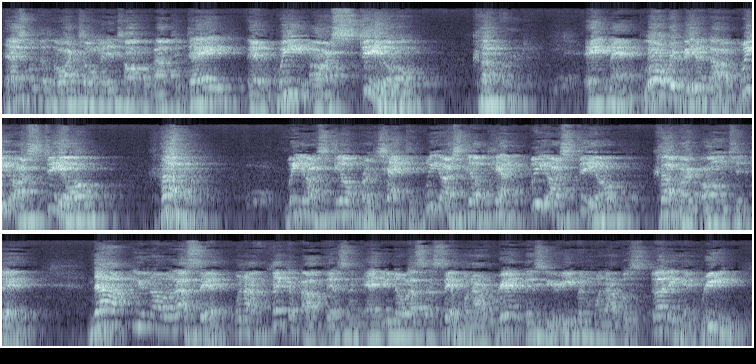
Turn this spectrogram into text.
That's what the Lord told me to talk about today, that we are still covered. Amen. Glory be to God. We are still covered. We are still protected. We are still kept. We are still covered on today. Now, you know, as I said, when I think about this, and, and you know, as I said, when I read this here, even when I was studying and reading,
